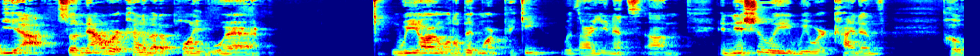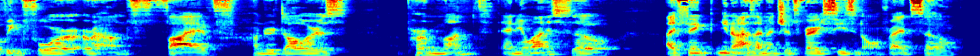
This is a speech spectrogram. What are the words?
Yeah. So now we're kind of at a point where we are a little bit more picky with our units. Um, initially, we were kind of hoping for around $500 per month annualized. So I think, you know, as I mentioned, it's very seasonal, right? So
